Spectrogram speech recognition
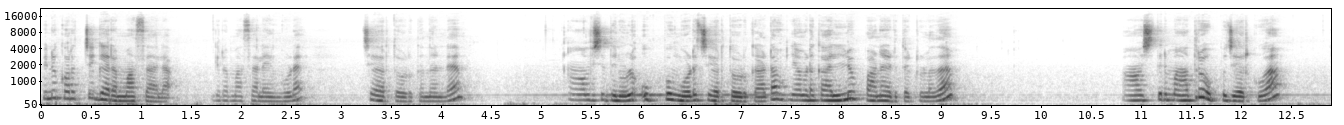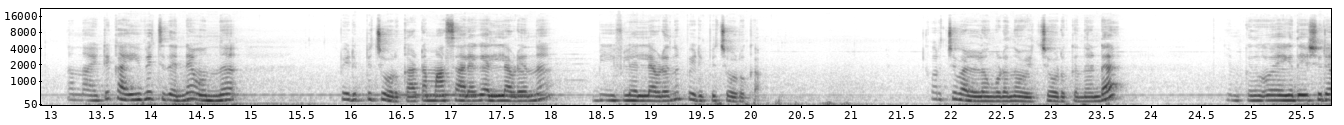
പിന്നെ കുറച്ച് ഗരം മസാല. ഗരം മസാലയും കൂടെ ചേർത്ത് കൊടുക്കുന്നുണ്ട്. ആവശ്യത്തിനുള്ള ഉപ്പും കൂടെ ചേർത്ത് കൊടുക്കുക കേട്ടോ. ഞാൻ ഇവിടെ കല്ലുപ്പാണ് എടുത്തിട്ടുള്ളത്. ആവശ്യത്തിന് മാത്രം ഉപ്പ് ചേർക്കുക. നന്നായിട്ട് കൈവച്ച് തന്നെ ഒന്ന് പിടിപ്പിച്ച് കൊടുക്കുക കേട്ടോ. മസാലയൊക്കെ എല്ലാം അവിടെ ഒന്ന് ബീഫിലെല്ലാം അവിടെ ഒന്ന് പിടിപ്പിച്ച് കൊടുക്കാം. കുറച്ച് വെള്ളവും കൂടെ ഒന്ന് ഒഴിച്ചു കൊടുക്കുന്നുണ്ട്. നമുക്കത് ഏകദേശം ഒരു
